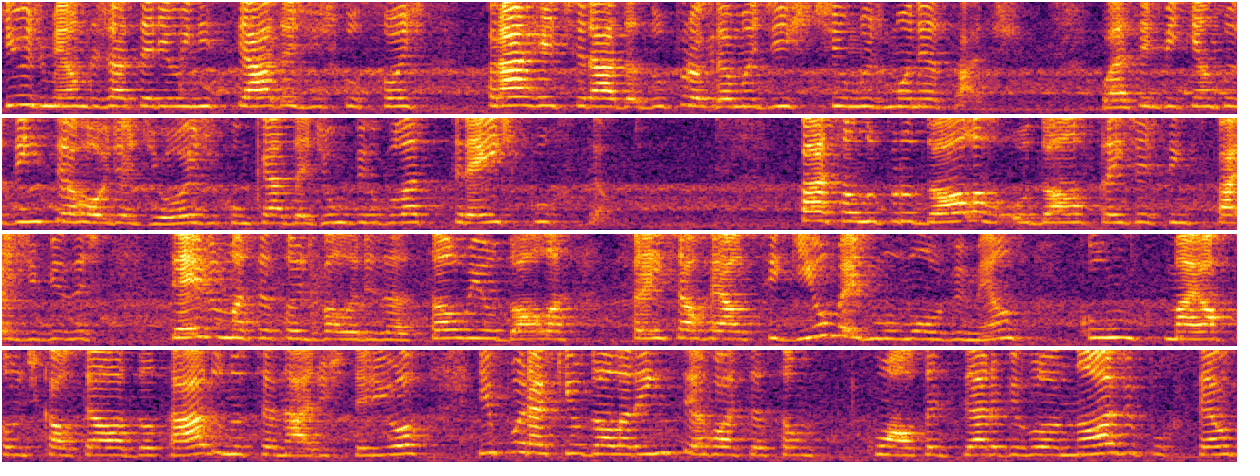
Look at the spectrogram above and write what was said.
que os membros já teriam iniciado as discussões para a retirada do programa de estímulos monetários. O S&P 500 encerrou o dia de hoje com queda de 1,3%. Passando para o dólar, o dólar frente às principais divisas teve uma sessão de valorização e o dólar frente ao real seguiu o mesmo movimento, com maior tom de cautela adotado no cenário exterior. E por aqui o dólar encerrou a sessão com alta de 0,9%,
